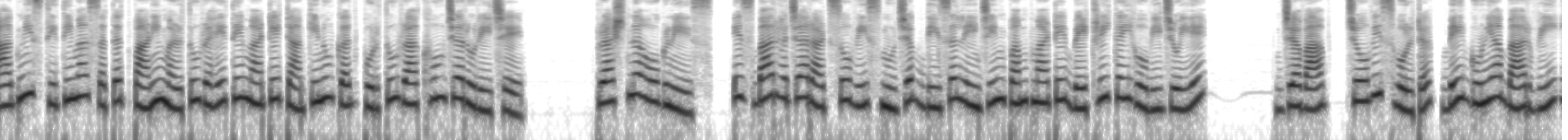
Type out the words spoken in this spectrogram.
આગની સ્થિતિમાં સતત પાણી મળતું રહે તે માટે ટાંકીનું કદ પૂરતું રાખવું જરૂરી છે. પ્રશ્ન ઓગણીસ. ઇસ બાર હજાર આઠસો વીસ મુજબ ડીઝલ એન્જિન પંપ માટે બેટરી કઈ હોવી જોઈએ? જવાબ, ચોવીસ વોલ્ટ બે ગુણ્યા બાર વી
